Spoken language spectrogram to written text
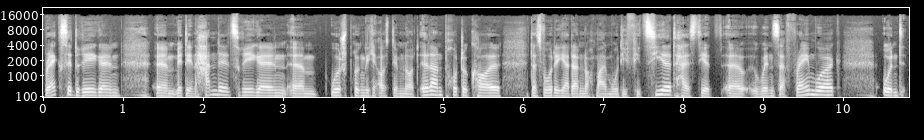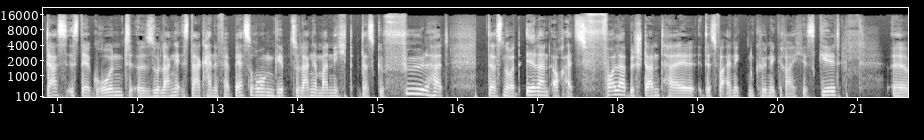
Brexit-Regeln, äh, mit den Handelsregeln, äh, ursprünglich aus dem Nordirland-Protokoll. Das wurde ja dann nochmal modifiziert, heißt jetzt äh, Windsor Framework. Und das ist der Grund, äh, solange es da keine Verbesserungen gibt, solange man nicht das Gefühl hat, dass Nordirland auch als voller Bestandteil des Vereinigten Königreiches gilt, äh,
